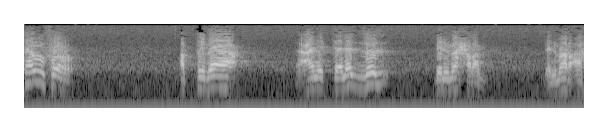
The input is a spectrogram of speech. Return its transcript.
تنفر الطباع عن التلذذ بالمحرم بالمرأة.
